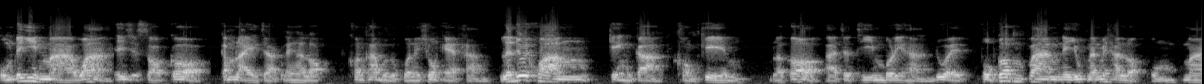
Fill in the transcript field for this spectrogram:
ผมได้ยินมาว่าเอเจซอฟก็กำไรจาก Ragnarok ค่อนข้างพอสมควรในช่วง airtime และด้วยความเก่งกาจของเกม แล้วก็อาจจะทีมบริหารด้วย ผมก็มาในยุคนั้นไม่ทันหรอกผมมา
